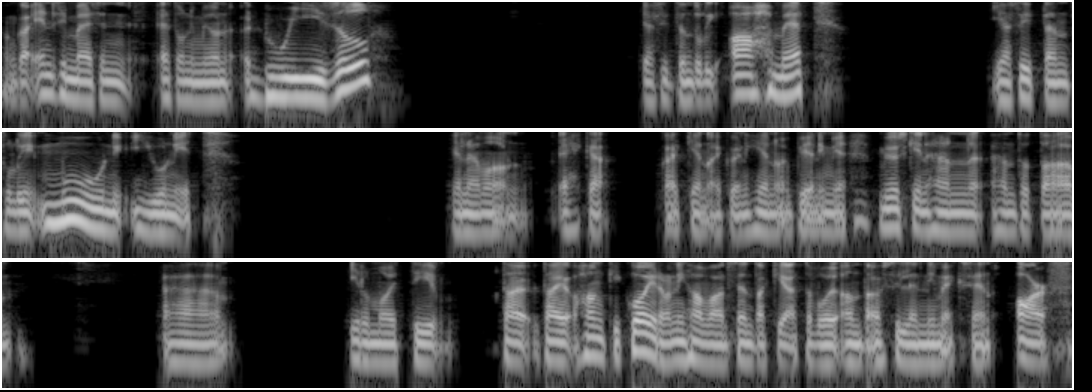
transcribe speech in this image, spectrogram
jonka ensimmäisen etunimi on Dweezil, ja sitten tuli Ahmed, ja sitten tuli Moon Unit. Ja nämä on ehkä kaikkien aikojen hienoimpia nimiä. Myöskin hän, hän tota, ää, ilmoitti tai, tai hankki koiran ihan vain sen takia, että voi antaa sille nimekseen Arf.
